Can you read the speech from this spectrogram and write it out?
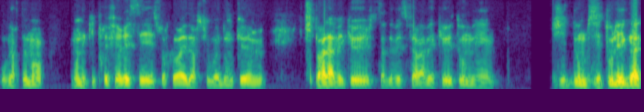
ouvertement. Mon équipe préférée, c'est Surco Riders, tu vois. Donc, euh, je parlais avec eux, ça devait se faire avec eux et tout, mais j'ai c'est tous les gars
